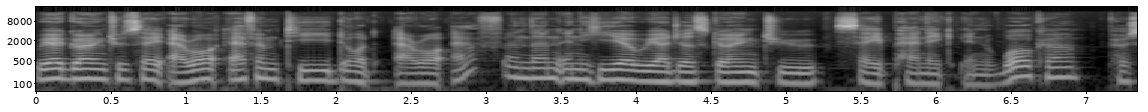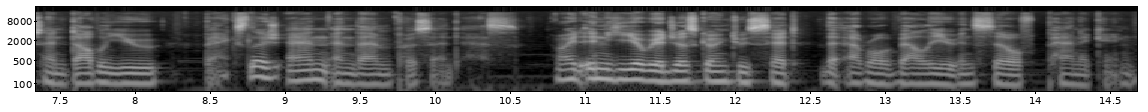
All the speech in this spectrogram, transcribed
we are going to say error fmt.errorf and then in here we are just going to say panic in worker percent %w backslash n and then percent %s Right, in here we're just going to set the error value instead of panicking.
